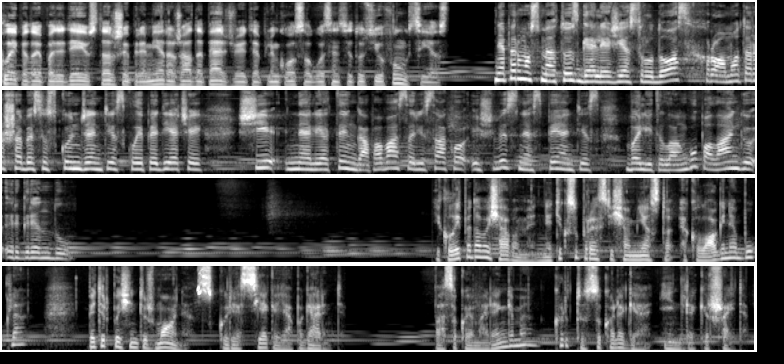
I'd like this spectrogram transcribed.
Klaipėdoje padidėjus taršai premjeras žada peržiūrėti aplinkosaugos institucijų funkcijas. Ne pirmus metus geležies rūdos, chromo tarša besiskundžiantys klaipėdiečiai šį nelietingą pavasarį sako iš vis nespėjantys valyti langų, palangių ir grindų. Į Klaipėdą važiavome ne tik suprasti šio miesto ekologinę būklę, bet ir pažinti žmonės, kurie siekia ją pagerinti. Pasakojimą rengiame kartu su kolege Indrė Kiršaitė.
